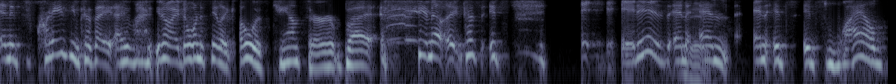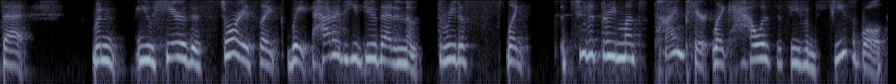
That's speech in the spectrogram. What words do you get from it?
and it's crazy because I, I you know i don't want to say like oh it's cancer but you know because it's it, it is. And It is. and and it's it's wild that when you hear this story it's like wait how did he do that in a three to f- like a two to three month time period? Like how is this even feasible?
